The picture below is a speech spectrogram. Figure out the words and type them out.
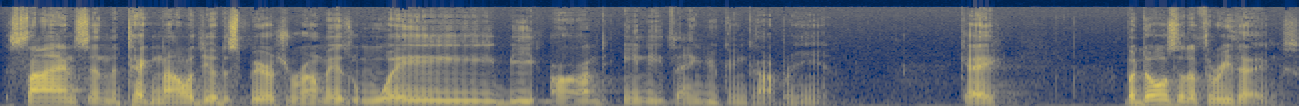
The science and the technology of the spiritual realm is way beyond anything you can comprehend. Okay? But those are the three things.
